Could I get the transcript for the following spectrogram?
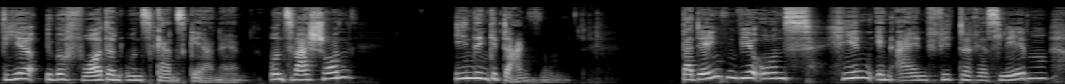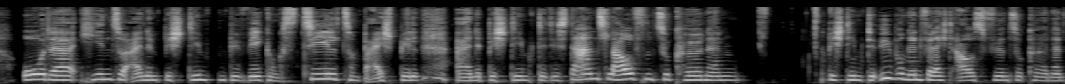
wir überfordern uns ganz gerne. Und zwar schon in den Gedanken. Da denken wir uns hin in ein fitteres Leben oder hin zu einem bestimmten Bewegungsziel, zum Beispiel eine bestimmte Distanz laufen zu können bestimmte Übungen vielleicht ausführen zu können,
